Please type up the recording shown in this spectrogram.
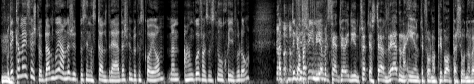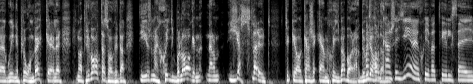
Mm. Och det kan man ju förstå. Ibland går ju Anders ut på sina stöldräder som vi brukar skoja om, men han går ju faktiskt och snor skivor då. Att det ja, försvinner jag vill säga att jag, det är ju inte så att jag stöldräderna är ju inte från några privatpersoner var jag går in i plånböcker eller några privata saker utan det är ju de här skivbolagen när de gödslar ut tycker jag kanske en skiva bara. Då vill Fast jag ha de den. kanske ger en skiva till sig,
